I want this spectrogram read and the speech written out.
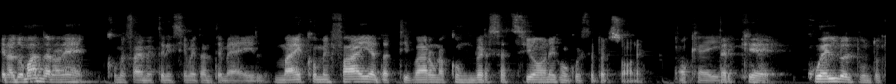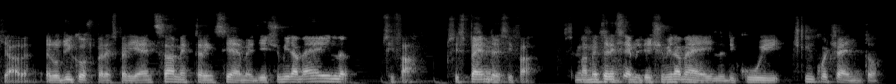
E la domanda non è come fai a mettere insieme tante mail, ma è come fai ad attivare una conversazione con queste persone. Ok, Perché quello è il punto chiave. E lo dico per esperienza, mettere insieme 10.000 mail si fa, si spende Sì. e si fa. Sì, Ma sì, mettere insieme 10.000 mail, di cui 500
